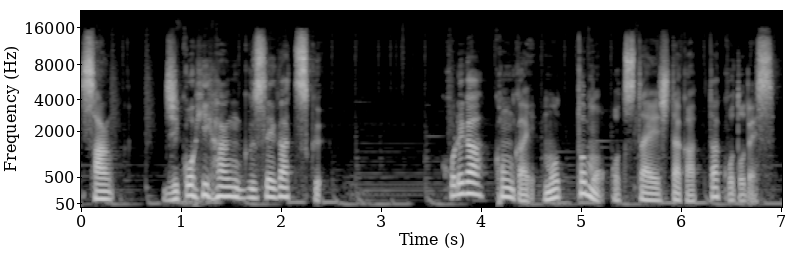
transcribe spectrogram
3. 自己批判癖がつく。これが今回最もお伝えしたかったことです。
